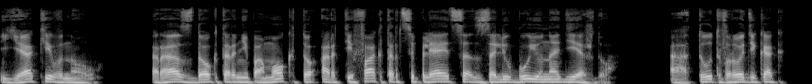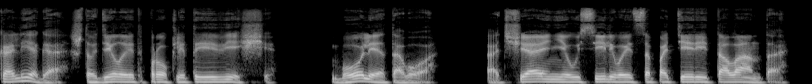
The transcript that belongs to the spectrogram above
Я кивнул. Раз доктор не помог, то артефактор цепляется за любую надежду. А тут вроде как коллега, что делает проклятые вещи. Более того, отчаяние усиливается потерей таланта.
